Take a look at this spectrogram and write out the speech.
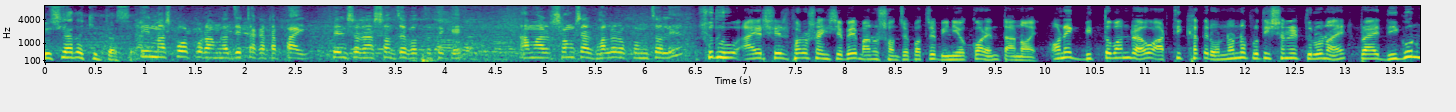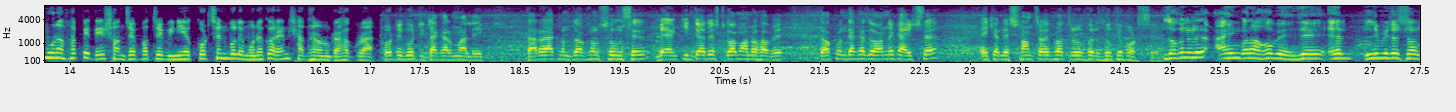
বেশি হারে কিনতেছে। তিন মাস পর পর আমরা যে টাকাটা পাই পেনশন আর সঞ্চয়পত্র থেকে আমার সংসার ভালো রকম চলে। শুধু আয়ের শেষ ভরসা হিসেবে মানুষ সঞ্চয়পত্রে বিনিয়োগ করেন তা নয় অনেক বিত্তবানরাও আর্থিক খাতের অন্যান্য প্রতিষ্ঠানের তুলনায় প্রায় দ্বিগুণ মুনাফা পেতে সঞ্চয়পত্রে বিনিয়োগ করছেন বলে মনে করেন সাধারণ গ্রাহকরা। কোটি কোটি টাকার মালিক তারা এখন যখন শুনছে ব্যাংক ইন্টারেস্ট কমানো হবে তখন দেখা যায় অনেক আইসা এখানে সঞ্চয়পত্রের উপরে ঝুঁকে পড়ছে। যখন আইন করা হবে যে এর লিমিটেশন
